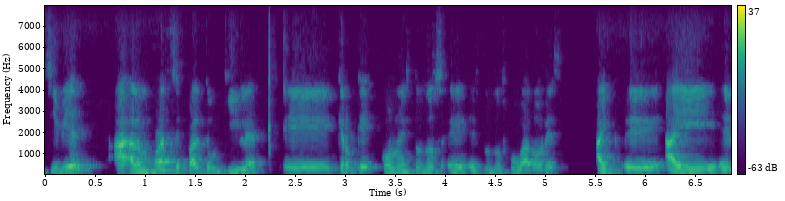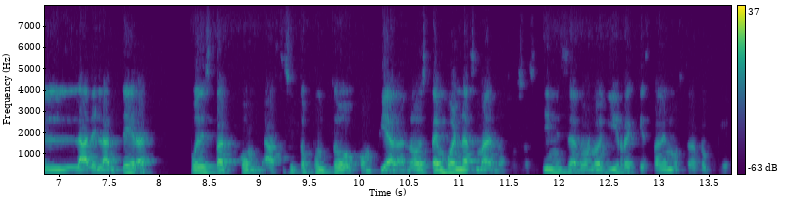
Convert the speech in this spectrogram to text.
si bien a, lo mejor hace falta un killer, eh, creo que con estos dos, eh, estos dos jugadores hay, eh, hay la delantera puede estar hasta cierto punto confiada, ¿no? Está en buenas manos. O sea, tienes a Eduardo Aguirre que está demostrando que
